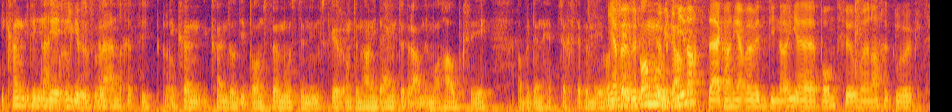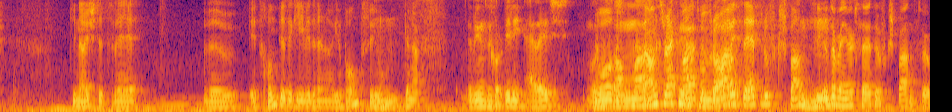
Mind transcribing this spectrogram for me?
Ich kann, ich, bin- Das ich, ist so ich, aus der ähnlichen Zeit, glaube Ich ich. kenne, ich kenne so die Bond-Filme aus den 90er und dann habe ich den einen oder anderen mal halb gesehen. Aber dann hat es sich bei mir Ja, aber James über, über die. Weihnachtstage habe ich eben wieder die neuen Bond-Filme nachgeschaut. Die neuesten zwei. Weil jetzt kommt ja dann gleich wieder ein neuer Bond-Film. Mhm. Genau. Übrigens mit Cool. Billie Eilish, wo, Wo der Song macht. Soundtrack Ja, macht, wo der wir auch alle sehr drauf gespannt Mhm. sind. Ja, da bin ich wirklich sehr drauf gespannt, weil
